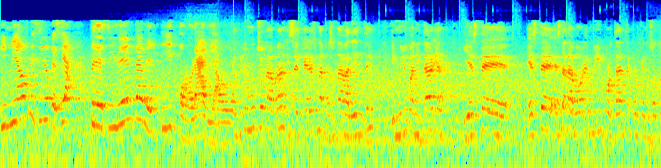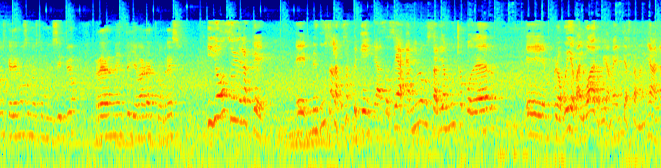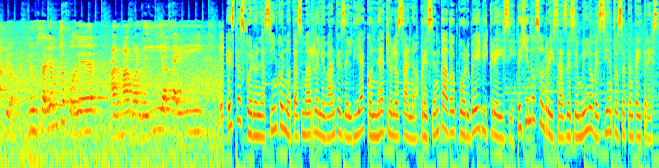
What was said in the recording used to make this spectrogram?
Y me ha ofrecido que sea presidenta del DIF honoraria, oiga. Admiro mucho, Laura, y sé que eres una persona valiente y muy humanitaria. Y este, este, esta labor es muy importante porque nosotros queremos en nuestro municipio realmente llevar al progreso. Y yo soy de las que eh, me gustan las cosas pequeñas, o sea, a mí me gustaría mucho poder, eh, lo voy a evaluar obviamente hasta mañana, pero me gustaría mucho poder armar guarderías ahí. eh, Estas fueron las 5 notas más relevantes del día con Nacho Lozano, presentado por Baby Crazy, tejiendo sonrisas desde 1973.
